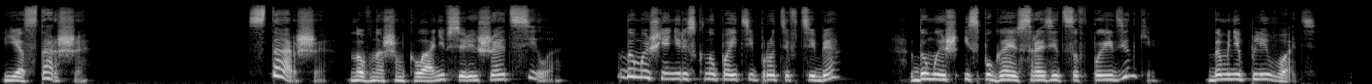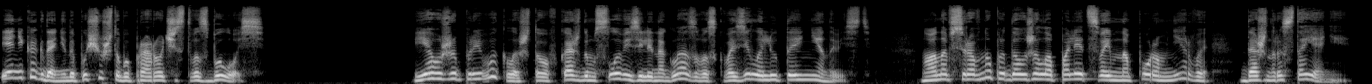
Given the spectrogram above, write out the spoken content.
Я старше. Старше, но в нашем клане все решает сила. Думаешь, я не рискну пойти против тебя? Думаешь, испугаюсь сразиться в поединке? Да мне плевать. Я никогда не допущу, чтобы пророчество сбылось. Я уже привыкла, что в каждом слове Зеленоглазого сквозила лютая ненависть, но она все равно продолжала опалять своим напором нервы даже на расстоянии.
